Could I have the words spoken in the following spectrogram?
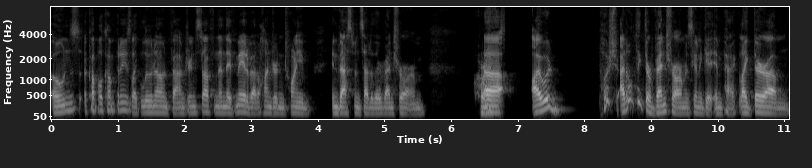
owns a couple companies like Luno and Foundry and stuff, and then they've made about 120 investments out of their venture arm. Correct. Uh, I would push. I don't think their venture arm is going to get impact. Like their um,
